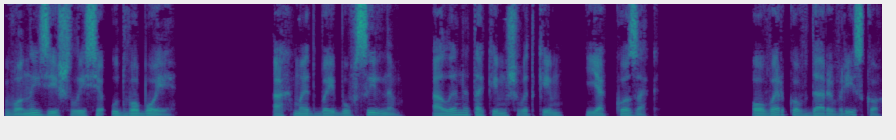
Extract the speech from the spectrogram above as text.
Вони зійшлися у двобої. Ахмед Бей був сильним, але не таким швидким, як козак. Оверко вдарив різко,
